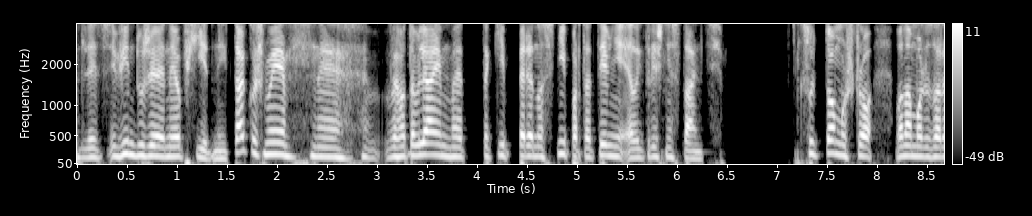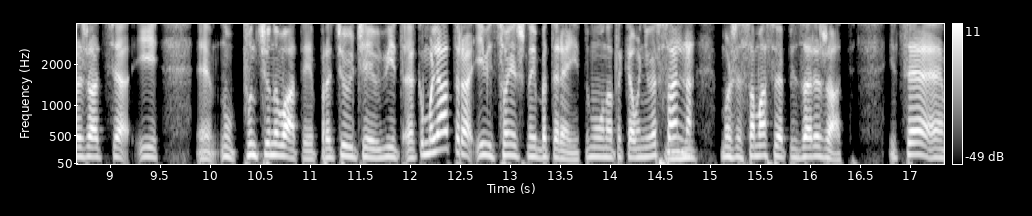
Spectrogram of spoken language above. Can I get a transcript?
для він дуже необхідний. Також ми е, виготовляємо такі переносні портативні електричні станції. Суть в тому, що вона може заряджатися і е, ну, функціонувати, працюючи від акумулятора і від сонячної батареї. Тому вона така універсальна, Мгм. може сама себе підзаряджати. І це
